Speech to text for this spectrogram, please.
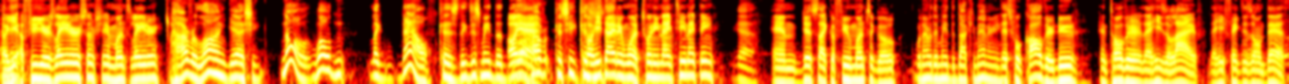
a, And then- a few years later, or some shit, months later. however long. Yeah, she no. Well, like now because they just made the. Oh, yeah. Because she because So he died in what 2019, I think. yeah. And just like a few months ago, Whenever they made the documentary, this fool called her, dude, and told her that he's alive, that he faked his own death.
